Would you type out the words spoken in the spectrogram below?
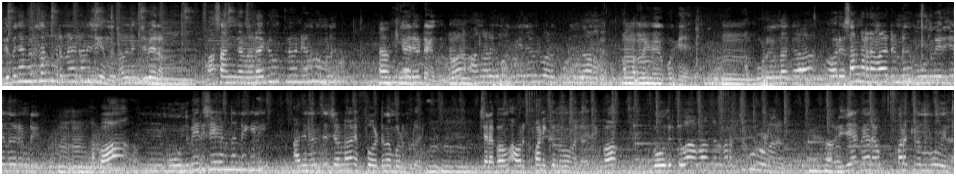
ഇതിപ്പോ ഞങ്ങൾ സംഘടന സംഘടനയായിട്ടാണ് ചെയ്യുന്നത് പതിനഞ്ച് പേരാണ്. അപ്പൊ ആ സംഘടനയുടെ ഗ്രൂപ്പിന് വേണ്ടിയാണ് നമ്മൾ ഓക്കെ. കാര്യം ഇട്ടേക്കുന്നത് അപ്പൊ അങ്ങോട്ടൊക്കെ നോക്കി കഴിഞ്ഞാൽ ഒരുപാട് കൂടുതലൊക്കെ ഓരോ സംഘടനകളായിട്ടുണ്ട്. മൂന്ന് പേര് ചെയ്യുന്നവരുണ്ട്. അപ്പൊ മൂന്ന് പേര് ചെയ്യുന്നുണ്ടെങ്കിൽ അതിനനുസരിച്ചുള്ള എഫേർട്ട് നമ്മൾ എടുക്കേണ്ടി വരും ചിലപ്പം അവർക്ക് പണിക്കൊന്നും പോകുന്നില്ല ഇപ്പൊ ഗോതിട്ട് വാങ്ങൽ കുറച്ച് കുറവുള്ളവരുണ്ട്. അവർ ചെ- വേറെ വർക്കിനൊന്നും പോകുന്നില്ല.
